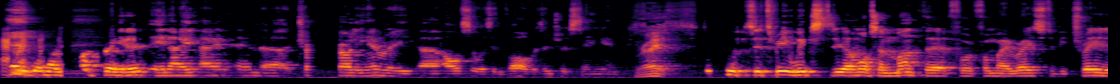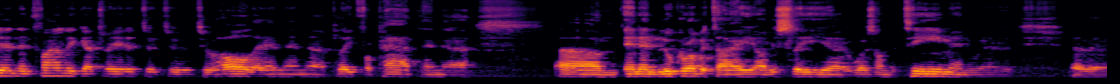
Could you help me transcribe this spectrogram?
was traded, and I, I and uh, Charlie Henry uh, also was involved. It was interesting, and right. Two to three weeks, to almost a month uh, for, for my rights to be traded, and then finally got traded to to, to Hull, and then uh, played for Pat, and uh, um, and then Luc Robitaille obviously uh, was on the team, and uh,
